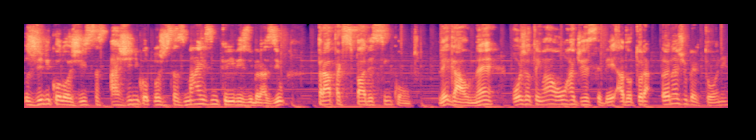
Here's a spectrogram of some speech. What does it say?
os ginecologistas, as ginecologistas mais incríveis do Brasil, para participar desse encontro. Legal, né? Hoje eu tenho a honra de receber a doutora Ana Gilbertoni.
